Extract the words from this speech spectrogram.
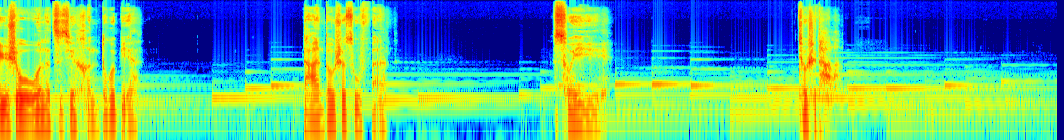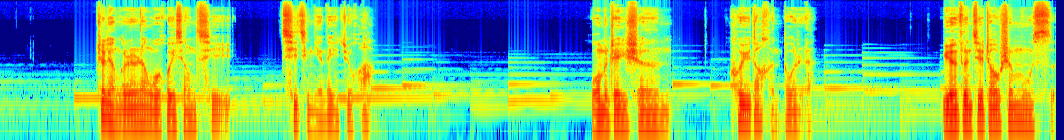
于是我问了自己很多遍，答案都是苏凡。所以，就是他了。这两个人让我回想起七几年的一句话：我们这一生会遇到很多人，缘分皆朝生暮死，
